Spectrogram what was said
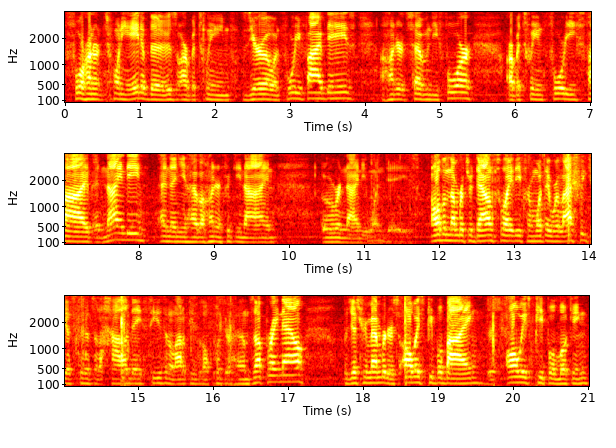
428 of those are between 0 and 45 days. 174 are between 45 and 90. And then you have 159 over 91 days. All the numbers are down slightly from what they were last week just because it's the holiday season. A lot of people don't put their homes up right now. But just remember, there's always people buying. There's always people looking.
